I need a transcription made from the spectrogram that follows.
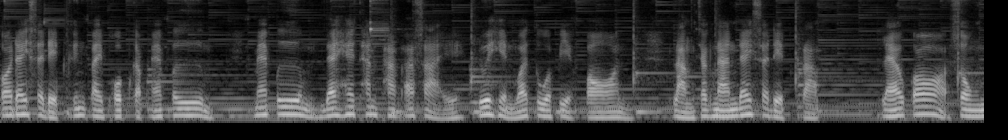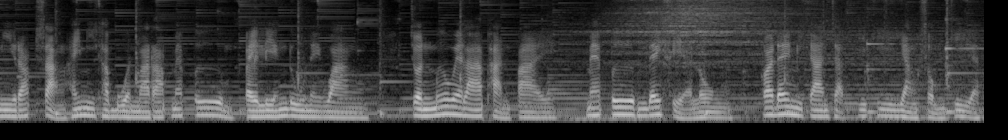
ก็ได้เสด็จขึ้นไปพบกับแม่ปื้ม แม่ปื้มได้ให้ท่านพักอาศัยด้วยเห็นว่าตัวเปียกปอน หลังจากนั้นได้เสด็จกลับ แล้วก็ทรงมีรับสั่งให้มีขบวนมารับแม่ปื้มไปเลี้ยงดูในวัง จนเมื่อเวลาผ่านไป แม่ปื้มได้เสียลง ก็ได้มีการจัดพิธีอย่างสมเกียรติ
